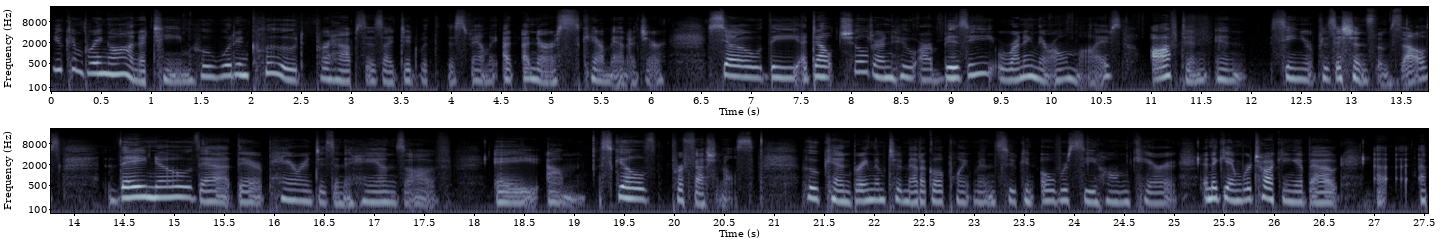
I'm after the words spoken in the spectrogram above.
you can bring on a team who would include, perhaps as I did with this family, a, a, nurse care manager. So the adult children who are busy running their own lives, often in senior positions themselves, they know that their parent is in the hands of a um, skills professionals who can bring them to medical appointments, who can oversee home care. And again, we're talking about a, a,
